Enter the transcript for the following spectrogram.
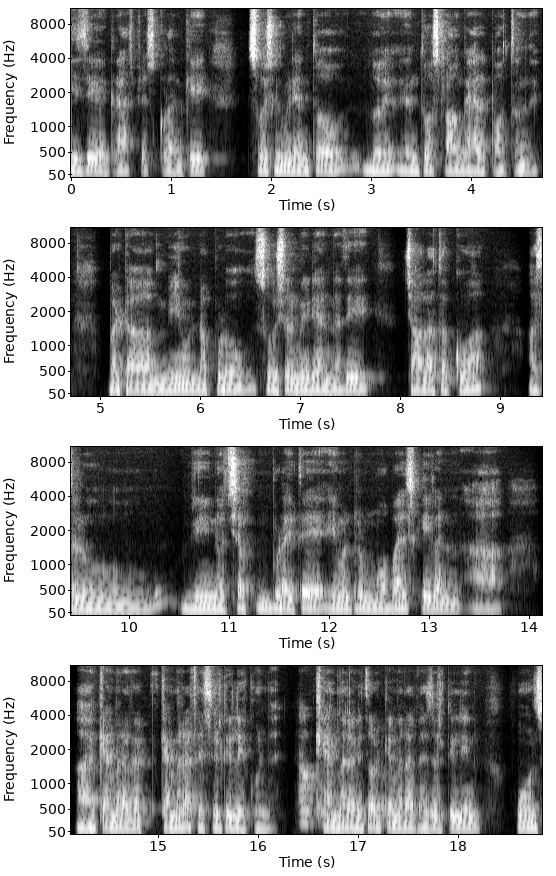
ఈజీగా గ్రాస్ప్ చేసుకోవడానికి సోషల్ మీడియా ఎంతో ఎంతో స్ట్రాంగ్గా హెల్ప్ అవుతుంది. బట్ మేము ఉన్నప్పుడు సోషల్ మీడియా అన్నది చాలా తక్కువ. అసలు నేను వచ్చినప్పుడు అయితే ఏమంటారు మొబైల్స్కి even camera web camera facility లేకుండే. కెమెరా వితౌట్ కెమెరా ఫెసిలిటీ లేని ఫోన్స్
